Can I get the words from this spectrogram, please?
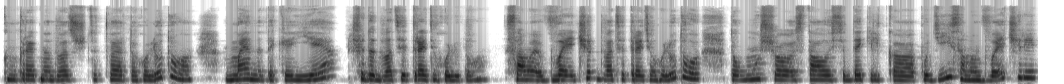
конкретно 24 лютого. В мене таке є щодо 23 лютого, саме вечір, 23 лютого, тому що сталося декілька подій саме ввечері.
